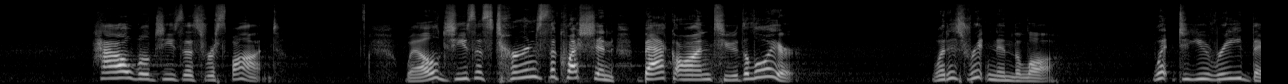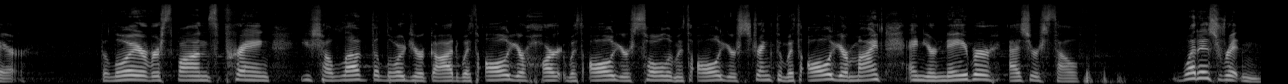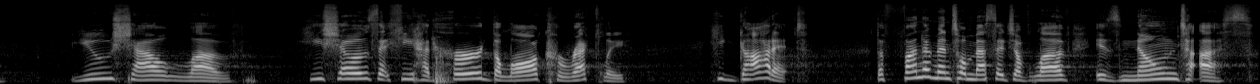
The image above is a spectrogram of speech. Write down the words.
How will Jesus respond? Well, Jesus turns the question back on to the lawyer. What is written in the law? What do you read there? The lawyer responds, praying, You shall love the Lord your God with all your heart, with all your soul, and with all your strength, and with all your mind, and your neighbor as yourself. What is written? You shall love he shows that he had heard the law correctly. He got it. The fundamental message of love is known to us.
